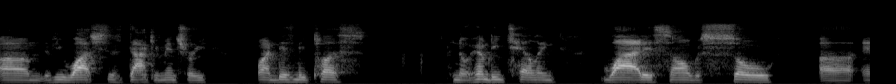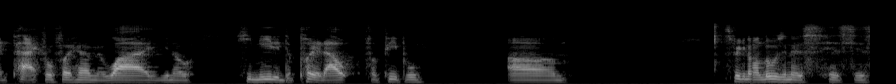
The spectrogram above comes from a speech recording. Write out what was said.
um, if you watch this documentary on Disney Plus, you know him detailing why this song was so uh, impactful for him and why you know he needed to put it out for people. Um, speaking on losing his his his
